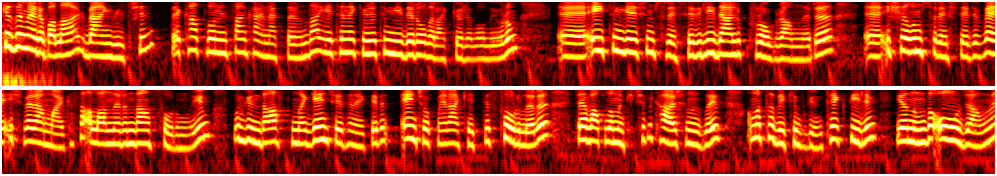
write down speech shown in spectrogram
Herkese merhabalar, ben Gülçin. Decathlon İnsan Kaynakları'nda yetenek yönetim lideri olarak görev alıyorum. Ee, Eğitim gelişim süreçleri, liderlik programları, e, iş alım süreçleri ve işveren markası alanlarından sorumluyum. Bugün de aslında genç yeteneklerin en çok merak ettiği soruları cevaplamak için karşınızdayız. Ama tabii ki bugün tek değilim. Yanımda Oğulcan ve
